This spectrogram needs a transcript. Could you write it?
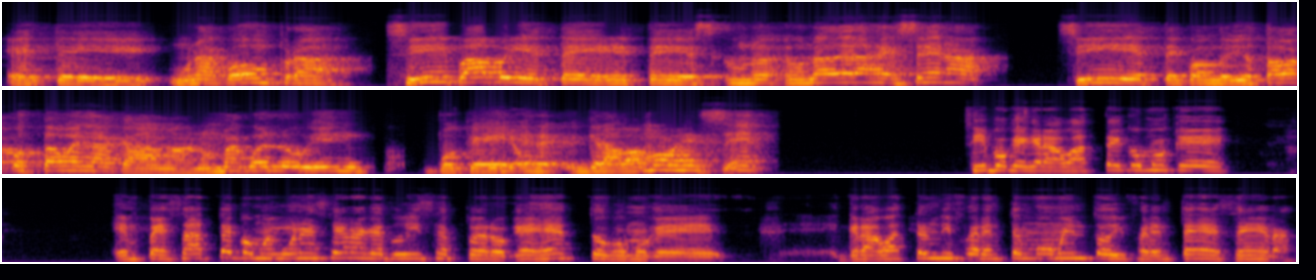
este, una compra. Sí, papi, este, este, una, una de las escenas Sí, este, cuando yo estaba acostado en la cama, no me acuerdo bien, porque grabamos ese. Sí, porque grabaste como que empezaste como en una escena que tú dices, pero ¿qué es esto? Como que grabaste en diferentes momentos, diferentes escenas.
